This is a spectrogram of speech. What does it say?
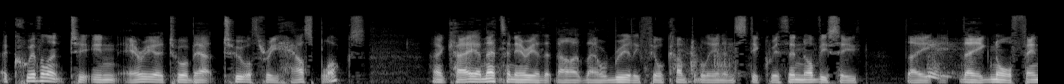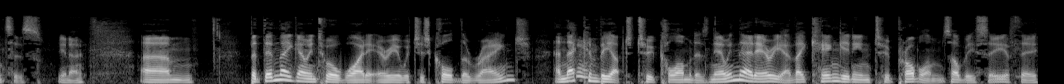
equivalent to in area to about two or three house blocks. Okay, and that's an area that they'll they'll really feel comfortable in and stick with, and obviously they hmm. they ignore fences, you know. Um, but then they go into a wider area which is called the range, and that can hmm. be up to two kilometres. Now, in that area, they can get into problems, obviously, if they're,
